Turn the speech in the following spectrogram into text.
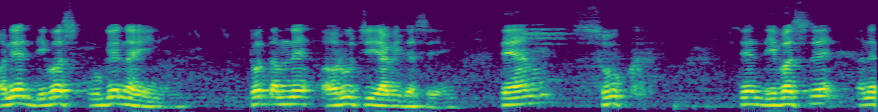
અને દિવસ ઉગે નહીં, તો તમને અરુચિ આવી જશે. તેમ સુખ તે દિવસ છે અને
